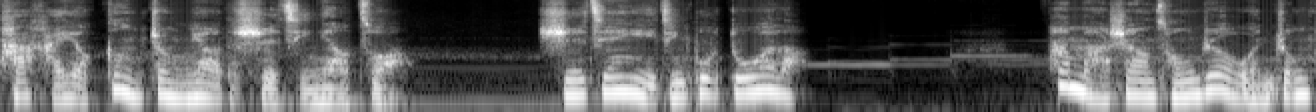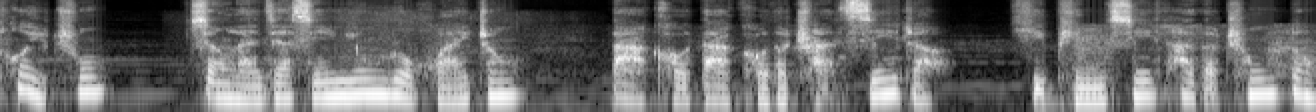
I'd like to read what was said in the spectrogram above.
他还有更重要的事情要做，时间已经不多了。他马上从热吻中退出，将蓝嘉欣拥入怀中，大口大口的喘息着，以平息他的冲动。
